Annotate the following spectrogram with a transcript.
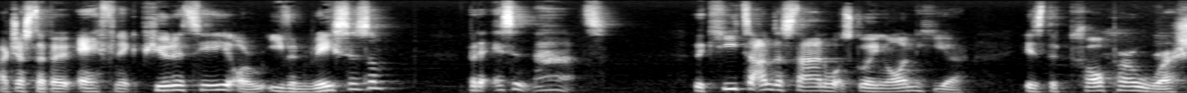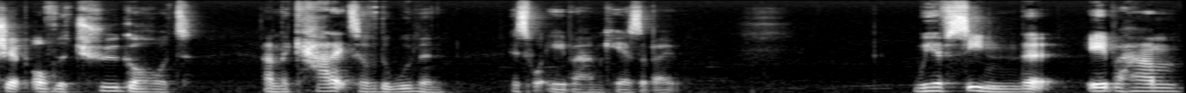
are just about ethnic purity or even racism, but it isn't that. The key to understand what's going on here is the proper worship of the true God, and the character of the woman is what Abraham cares about. We have seen that Abraham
